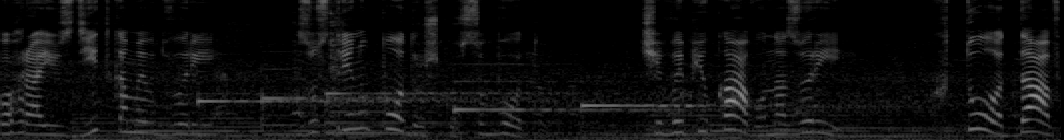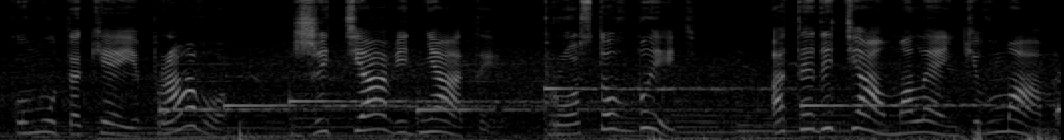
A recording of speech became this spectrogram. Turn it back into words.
пограю з дітками в дворі, зустріну подружку в суботу, чи вип'ю каву на зорі. Хто дав кому таке право життя відняти, просто вбить, а те дитя маленьке в мами?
